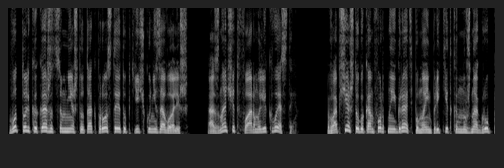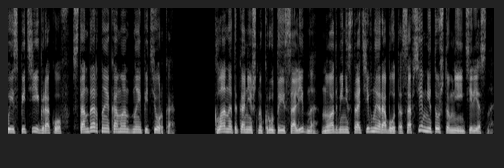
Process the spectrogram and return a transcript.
Вот только кажется мне, что так просто эту птичку не завалишь, а значит фарм или квесты. Вообще, чтобы комфортно играть, по моим прикидкам нужна группа из пяти игроков, стандартная командная пятерка. Клан это, конечно, круто и солидно, но административная работа совсем не то, что мне интересно.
